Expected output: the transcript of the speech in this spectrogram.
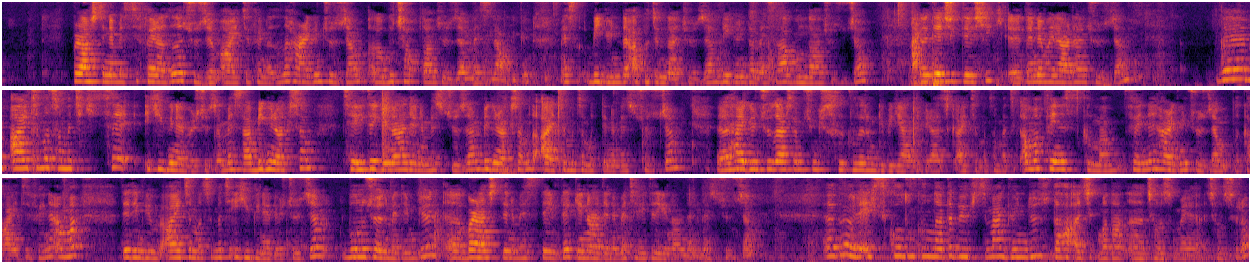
branş denemesi fen adına çözeceğim. AYT fen adına her gün çözeceğim. E, bu çaptan çözeceğim mesela bir gün. Mesela bir günde apatimden çözeceğim. Bir günde mesela bundan çözeceğim. E, değişik değişik e, denemelerden çözeceğim. Ve AYT matematik ise iki güne bir çözeceğim. Mesela bir gün akşam TYT genel denemesi çözeceğim. Bir gün akşam da AYT matematik denemesi çözeceğim. Her gün çözersem çünkü sıkılırım gibi geldi birazcık AYT matematik. Ama feni sıkılmam. Feni her gün çözeceğim mutlaka AYT feni ama dediğim gibi AYT matematik iki güne bir çözeceğim. Bunu çözmediğim gün e, branş denemesi değil de genel deneme, TYT genel denemesi çözeceğim. E, Böyle eksik olduğum konularda büyük ihtimal gündüz daha acıkmadan e, çalışmaya çalışırım.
